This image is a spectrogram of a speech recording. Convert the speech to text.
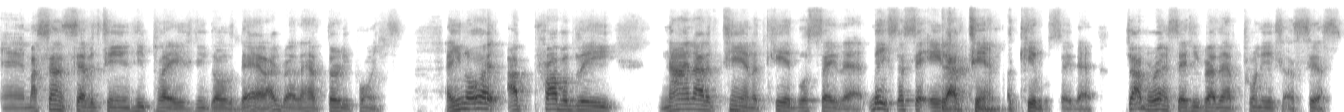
And my son's 17, he plays, he goes, Dad, I'd rather have 30 points. And you know what? I probably nine out of 10, a kid will say that. Maybe let's say eight out of 10, a kid will say that. Ja Morant said he'd rather have 20 assists.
